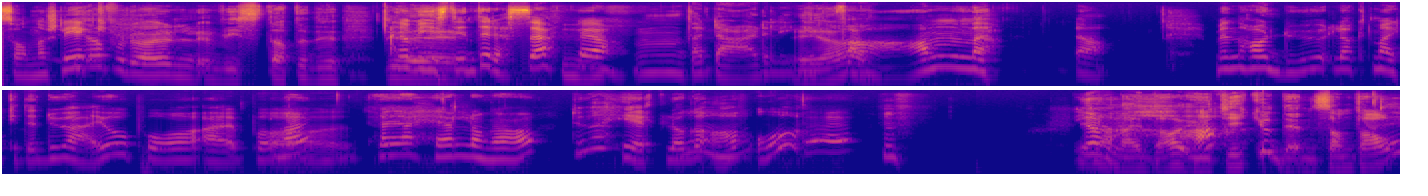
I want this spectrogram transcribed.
sånn og slik. Ja, for du har jo visst at du, du Jeg har vist interesse. Mm. Ja. Mm, det er der det ligger. Ja. Faen! Ja. Men har du lagt merke til Du er jo på, er på Nei. Jeg er helt logga av. Du er helt logga Mm. av òg. Ja, nei, da utgikk jo den samtalen.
